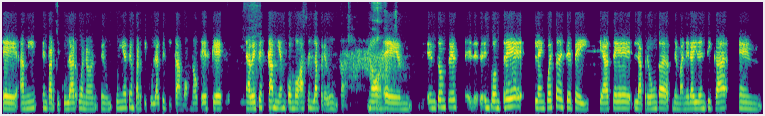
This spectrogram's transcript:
eh, a mí en particular, bueno, en puñete en particular criticamos, ¿no? Que es que a veces cambian cómo hacen la pregunta, ¿no? entonces eh, encontré la encuesta de CPI que hace la pregunta de manera idéntica en,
